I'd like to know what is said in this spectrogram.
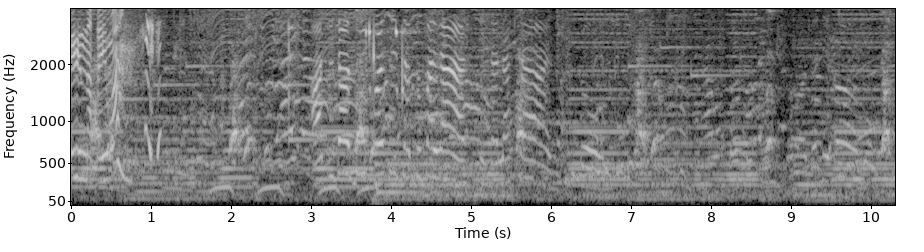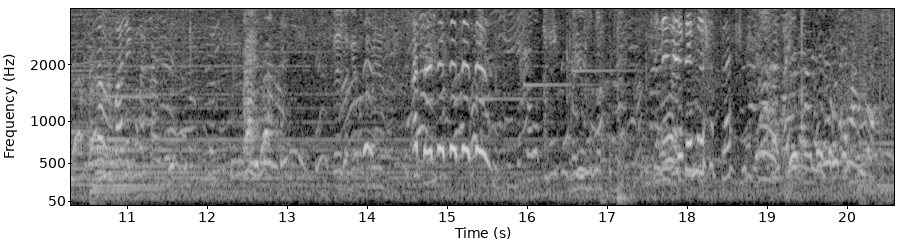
Ayun na kayo, ma. Ato daw, two quarters sa tubalas. Kinalasan. Ito. Ito, balik pa tayo. Ato, ato, ato, ato, ato. Lagay mo na sa plastic. Ayun, ayun, Hindi,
